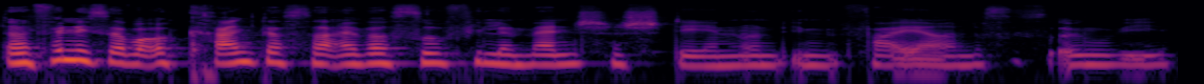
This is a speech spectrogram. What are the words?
Dann finde ich es aber auch krank, dass da einfach so viele Menschen stehen und ihn feiern. Das ist irgendwie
